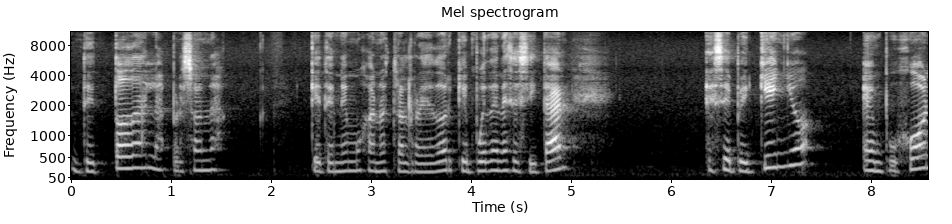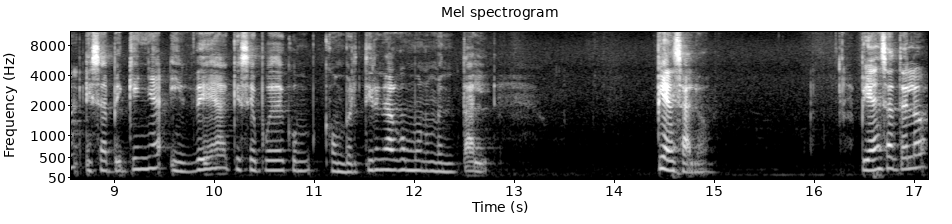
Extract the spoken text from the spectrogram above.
de todas las personas que tenemos a nuestro alrededor que pueden necesitar ese pequeño empujón, esa pequeña idea que se puede convertir en algo monumental. Piénsalo. Piénsatelo.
